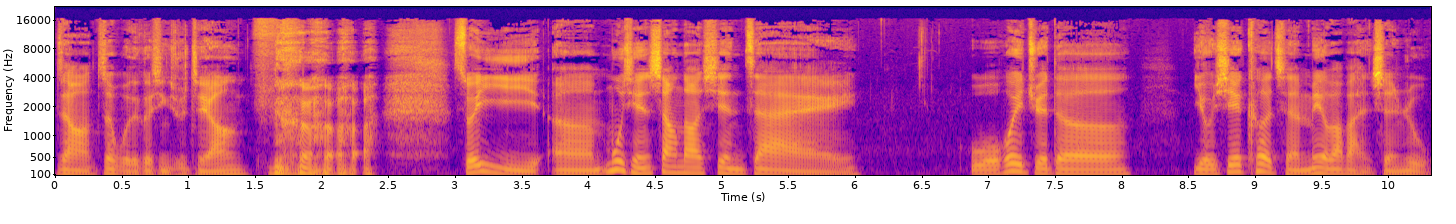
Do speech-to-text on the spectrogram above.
这样，这我的个性就是这样，所以呃，目前上到现在，我会觉得有些课程没有办法很深入，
